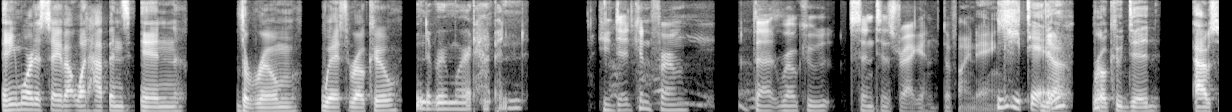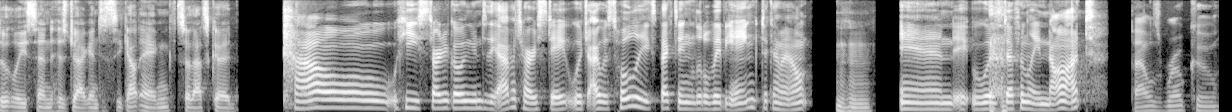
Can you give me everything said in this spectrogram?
Any more to say about what happens in the room with Roku? In the room where it happened. he did confirm that roku sent his dragon to find Aang. He did. Yeah. Roku did absolutely send his dragon to seek out Aang, so that's good. How he started going into the avatar state, which I was totally expecting little baby Aang to come out, hmm and it was definitely not. that was roku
